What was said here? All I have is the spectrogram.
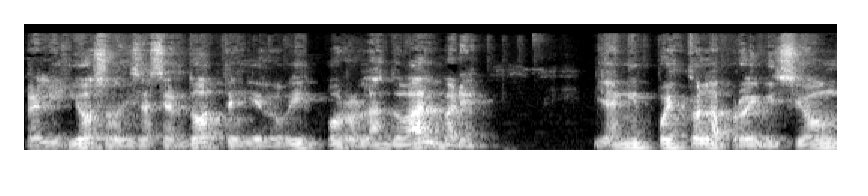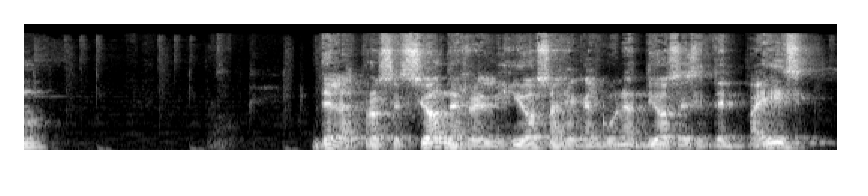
religiosos y sacerdotes y el obispo Rolando Álvarez, y han impuesto la prohibición de las procesiones religiosas en algunas diócesis del país.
